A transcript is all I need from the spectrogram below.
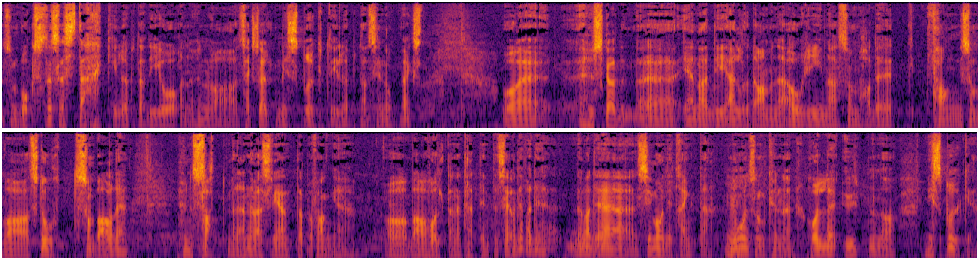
som, vokste seg sterk i løpet av de årene. Hun var seksuelt misbrukt i løpet av sin oppvekst. Og eh, jeg husker eh, en av de eldre damene, Aurina, som hadde et fang som var stort som bare det. Hun satt med denne vesle jenta på fanget og bare holdt henne tett inntil seg. Og det var det, det, var det Simoni trengte. Mm. Noen som kunne holde uten å misbruke.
